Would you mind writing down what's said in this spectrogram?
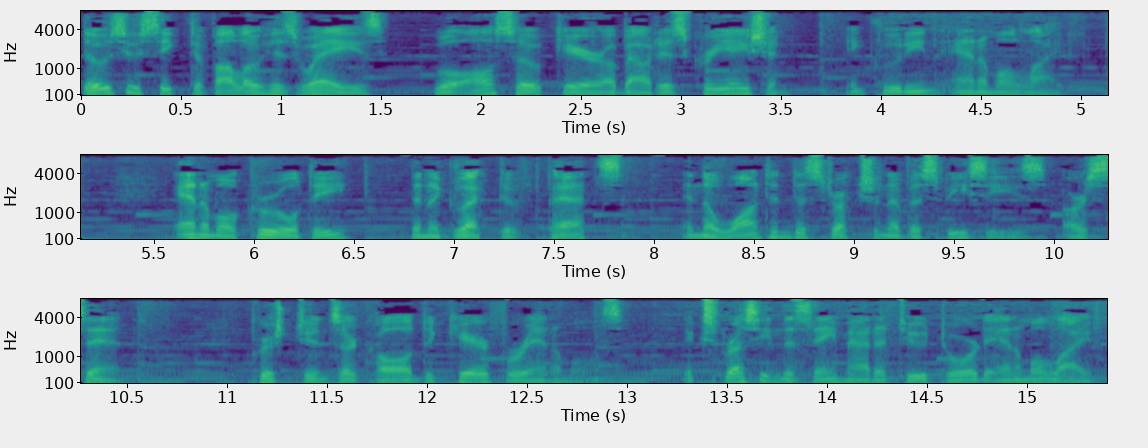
Those who seek to follow his ways will also care about his creation, including animal life. Animal cruelty, the neglect of pets, and the wanton destruction of a species are sin. Christians are called to care for animals, expressing the same attitude toward animal life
